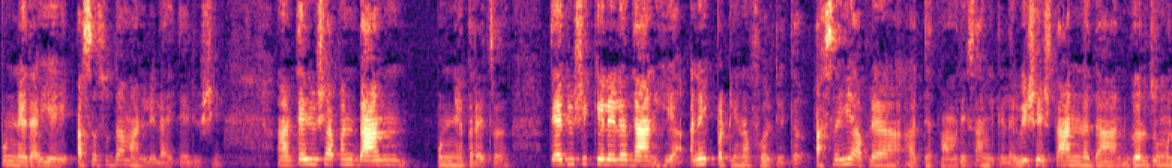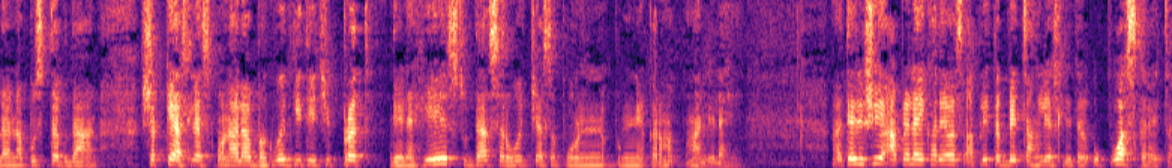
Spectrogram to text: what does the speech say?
पुण्यदायी आहे असं सुद्धा मानलेलं आहे त्या दिवशी. त्या दिवशी आपण दान पुण्य करायचं. त्या दिवशी केलेलं दान हे अनेक पटीनं फल देतं असंही आपल्या अध्यात्मामध्ये सांगितलेलं आहे. विशेषतः अन्नदान गरजू मुलांना पुस्तक दान शक्य असल्यास कोणाला भगवद्गीतेची प्रत देणं हे सुद्धा सर्वोच्च असं पूर्ण पुण्यकर्म मानलेलं आहे. त्या दिवशी आपल्याला एखाद्या वेळेस आपली तब्येत चांगली असली तर उपवास करायचा.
